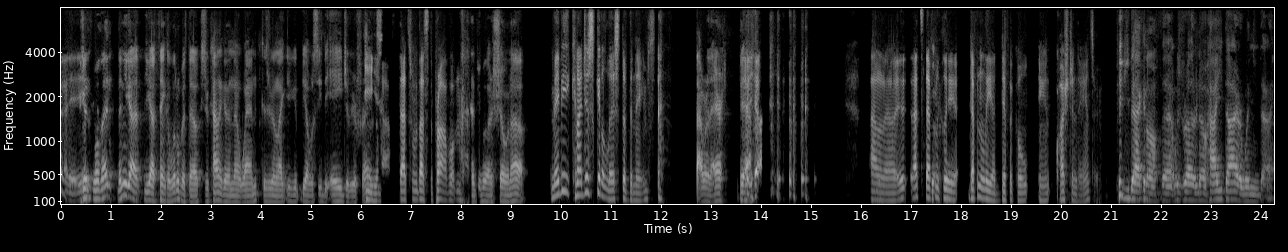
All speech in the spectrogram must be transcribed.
uh, Because- well, then then you got you got to think a little bit though, because you're kind of gonna know when, because you're gonna like you could be able to see the age of your friends yeah, that's that's the problem. and people that are showing up Maybe can I just get a list of the names? that were there. Yeah, I don't know. It, that's definitely definitely a difficult an- question to answer. Piggybacking off that, would you rather know how you die or when you die?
